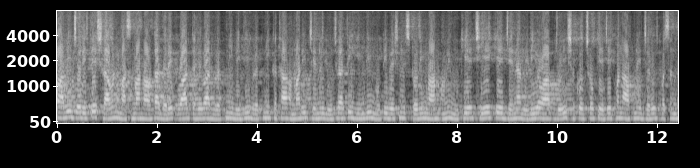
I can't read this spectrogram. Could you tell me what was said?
આવી જ રીતે શ્રાવણ માસમાં આવતા દરેક વાર તહેવાર, વ્રતની વિધિ, વ્રતની કથા, અમારી ચેનલ ગુજરાતી હિન્દી મોટિવેશનલ સ્ટોરીમાં અમે મૂકીએ છીએ કે જેના વીડિયો આપ જોઈ શકો છો કે જે પણ આપને જરૂર પસંદ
